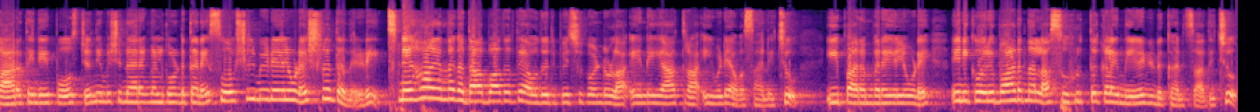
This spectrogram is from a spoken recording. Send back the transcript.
താരത്തിന്റെ പോസ്റ്റ് നിമിഷ നേരങ്ങൾ കൊണ്ട് തന്നെ സോഷ്യൽ മീഡിയയിലൂടെ ശ്രദ്ധ നേടി. സ്നേഹ എന്ന കഥാപാത്രത്തെ അവതരിപ്പിച്ചുകൊണ്ടുള്ള എന്റെ യാത്ര ഇവിടെ അവസാനിച്ചു. ഈ പരമ്പരയിലൂടെ എനിക്ക് ഒരുപാട് നല്ല സുഹൃത്തുക്കളെ നേടിയെടുക്കാൻ സാധിച്ചു.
